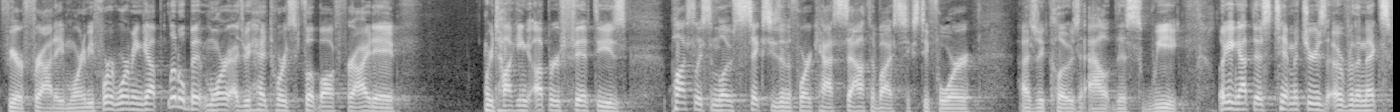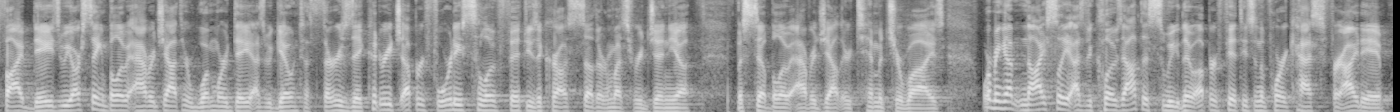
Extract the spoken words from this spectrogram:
for your Friday morning before warming up a little bit more as we head towards football Friday. We're talking upper 50s, possibly some low 60s in the forecast south of I-64 as we close out this week. Looking at those temperatures over the next five days, we are staying below average out there one more day as we go into Thursday. Could reach upper 40s to low 50s across southern West Virginia, but still below average out there temperature wise. Warming up nicely as we close out this week, though upper 50s in the forecast Friday.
